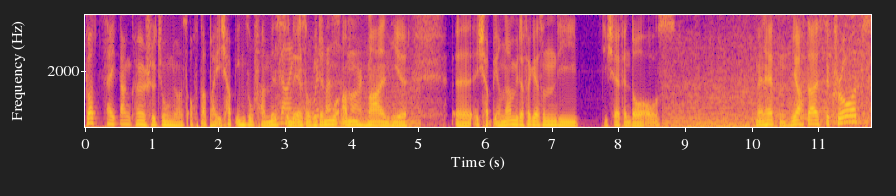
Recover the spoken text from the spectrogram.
Gott sei Dank, Herschel Jr. ist auch dabei. Ich habe ihn so vermisst und er ist auch wieder nur am Malen hier. Äh, ich habe ihren Namen wieder vergessen. Die, die Chefin da aus Manhattan. Ja, da ist der Croat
